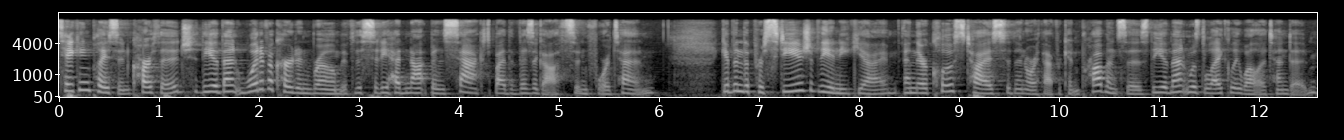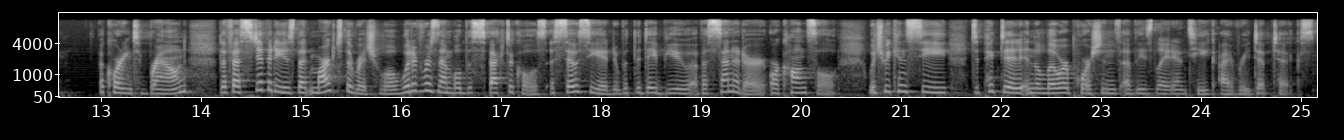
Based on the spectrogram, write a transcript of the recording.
Taking place in Carthage, the event would have occurred in Rome if the city had not been sacked by the Visigoths in 410. Given the prestige of the Anicii and their close ties to the North African provinces, the event was likely well attended. According to Brown, the festivities that marked the ritual would have resembled the spectacles associated with the debut of a senator or consul, which we can see depicted in the lower portions of these late antique ivory diptychs.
